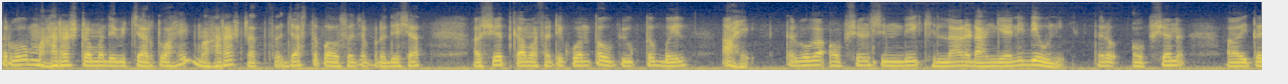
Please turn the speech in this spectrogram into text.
तर बघा महाराष्ट्रामध्ये विचारतो आहे महाराष्ट्रात जास्त पावसाच्या प्रदेशात शेतकामासाठी कोणता उपयुक्त बैल आहे? तर बघा ऑप्शन शिंदे खिल्लार डांगे आणि देवणी. तर ऑप्शन इथं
